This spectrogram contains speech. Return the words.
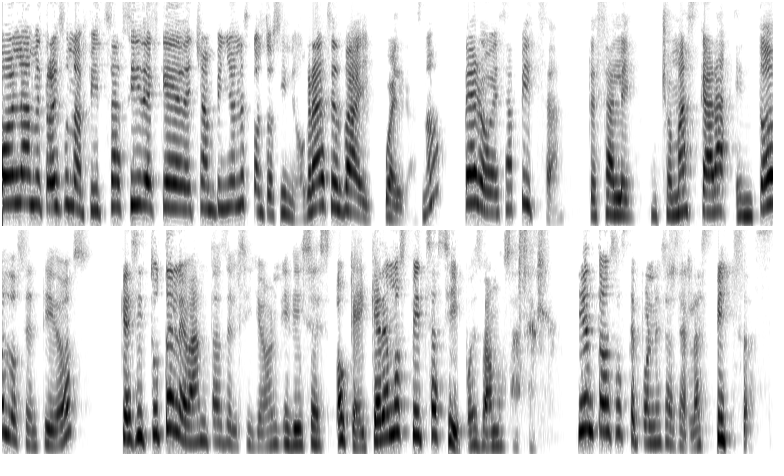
Hola, me traes una pizza así de qué? De champiñones con tocino. Gracias, bye. Cuelgas, ¿no? Pero esa pizza te sale mucho más cara en todos los sentidos que si tú te levantas del sillón y dices, ok, queremos pizza, sí, pues vamos a hacerla. Y entonces te pones a hacer las pizzas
